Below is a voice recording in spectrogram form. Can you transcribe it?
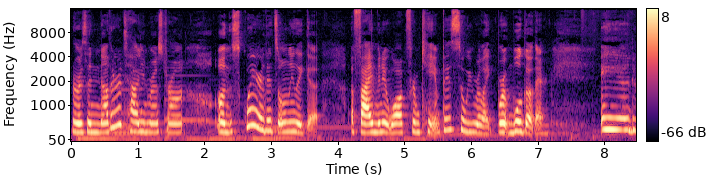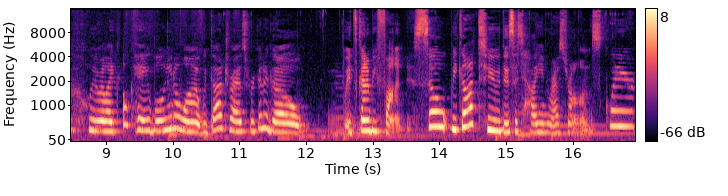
there was another Italian restaurant on the square that's only like a, a five minute walk from campus. So we were like, we will go there. And we were like, okay, well, you know what? We got dressed. We're going to go it's gonna be fun. So we got to this Italian restaurant on the square,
